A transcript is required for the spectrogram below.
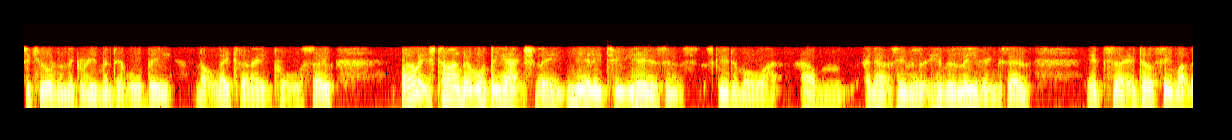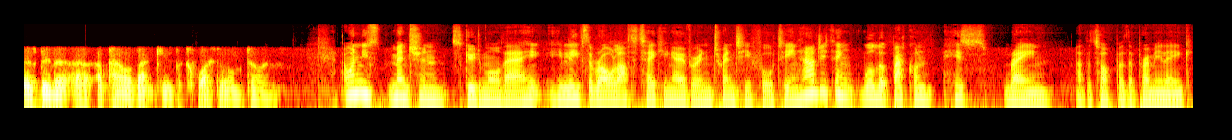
secured an agreement. It will be not later than April. So by which time it will be actually nearly two years since Scudamore um, announced he was he was leaving. So it's uh, it does seem like there's been a, a, power vacuum for quite a long time. And when you mention Scudamore there, he, he leaves the role after taking over in 2014. How do you think we'll look back on his reign at the top of the Premier League?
